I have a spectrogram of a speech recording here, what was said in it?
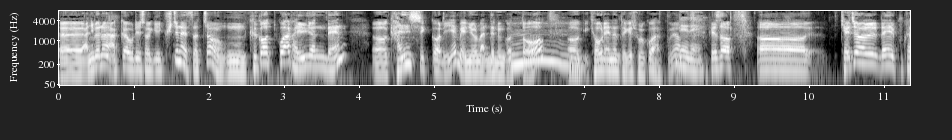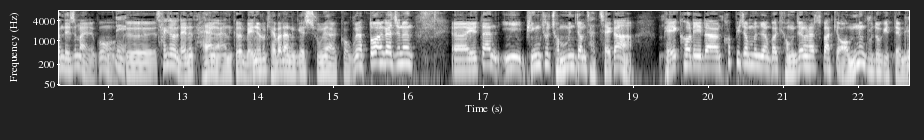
에, 아니면은 아까 우리 저기 퀴즈 냈었죠. 음, 그것과 관련된 어, 간식거리의 메뉴를 만드는 것도 어, 겨울에는 되게 좋을 것 같고요. 음. 네네. 그래서 어 계절에 국한되지 말고 네. 그 사계절 내내 다양한 그런 메뉴를 개발하는 게 중요할 거고요. 또 한 가지는 어, 일단 이 빙수 전문점 자체가 베이커리랑 커피 전문점과 경쟁을 할 수밖에 없는 구도이기 때문에.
